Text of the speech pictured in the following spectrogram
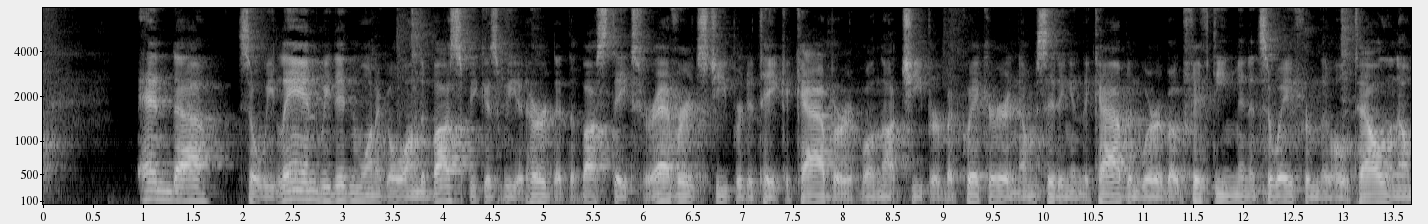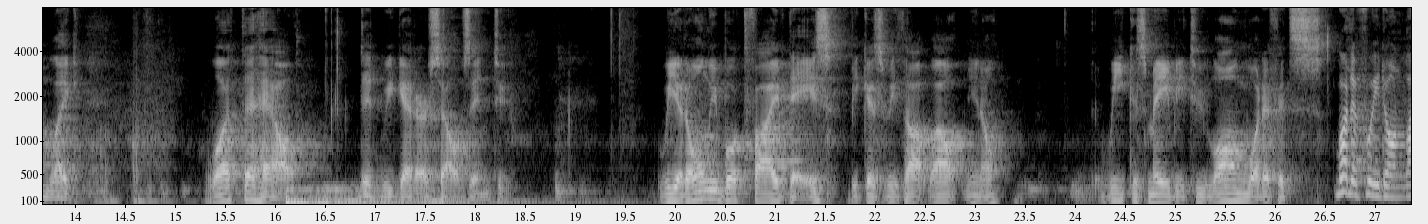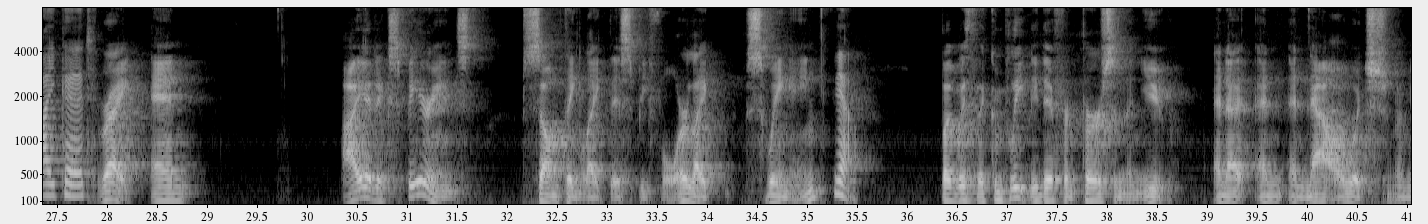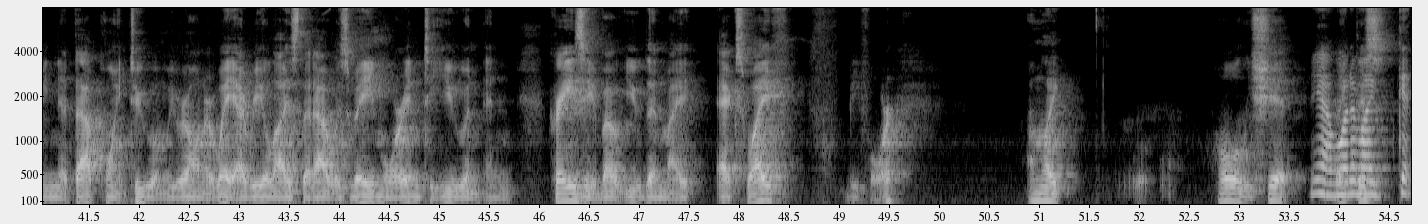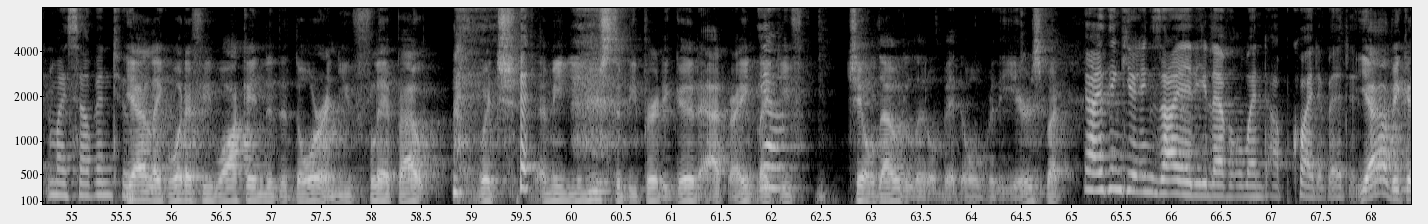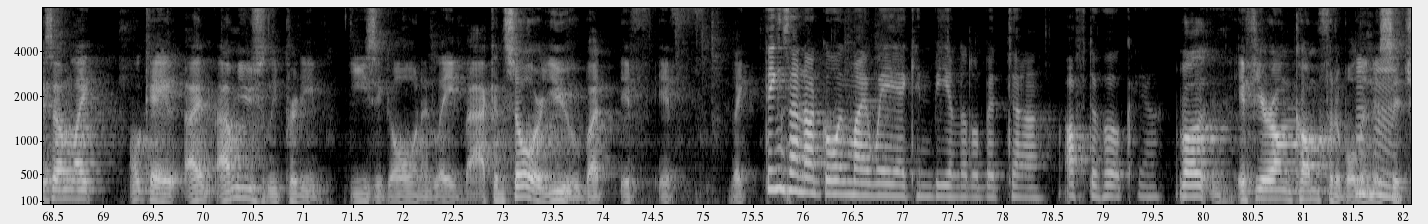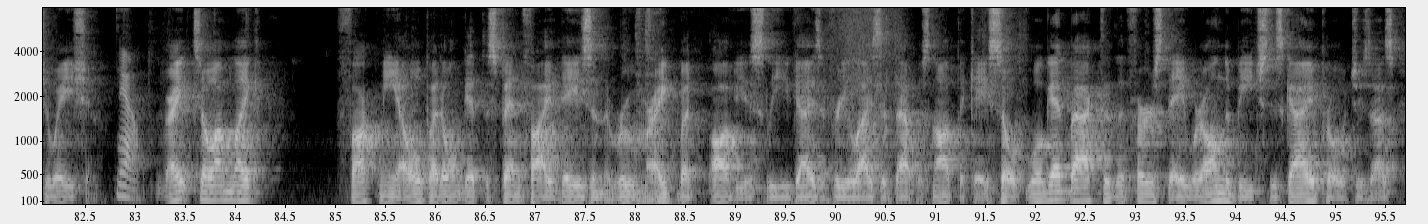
and uh so we land. We didn't want to go on the bus because we had heard that the bus takes forever. It's cheaper to take a cab or well not cheaper but quicker. And i'm sitting in the cab and we're about 15 minutes away from the hotel. And i'm like what the hell did we get ourselves into? We had only booked five days because we thought well you know a week is maybe too long. What if it's what if we don't like it? Right. And I had experienced something like this before, like swinging, Yeah. but with a completely different person than you. And I, and and now, which I mean, at that point too, when we were on our way, I realized that I was way more into you and, and crazy about you than my ex-wife before. I'm like, holy shit! Yeah. Like what am this- I getting myself into? Yeah, like what if you walk into the door and you flip out? Which I mean, you used to be pretty good at, right? Like Yeah. you've chilled out a little bit over the years, but Yeah, I think your anxiety level went up quite a bit. yeah, because I'm like, okay, I, I'm usually pretty easygoing and laid back, and so are you. But if if like, Things are not going my way. I can be a little bit uh, off the hook. Yeah. well, if you're uncomfortable in a situation, Yeah. right? So I'm like, fuck me. I hope I don't get to spend five days in the room, right? But obviously, you guys have realized that that was not the case. So we'll get back to the first day. We're on the beach. This guy approaches us.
